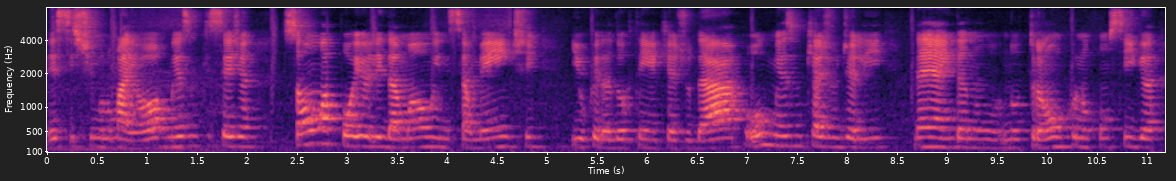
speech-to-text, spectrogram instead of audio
nesse estímulo maior, mesmo que seja só um apoio ali da mão inicialmente e o cuidador tenha que ajudar, ou mesmo que ajude ali, né, ainda no, no tronco, não consiga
